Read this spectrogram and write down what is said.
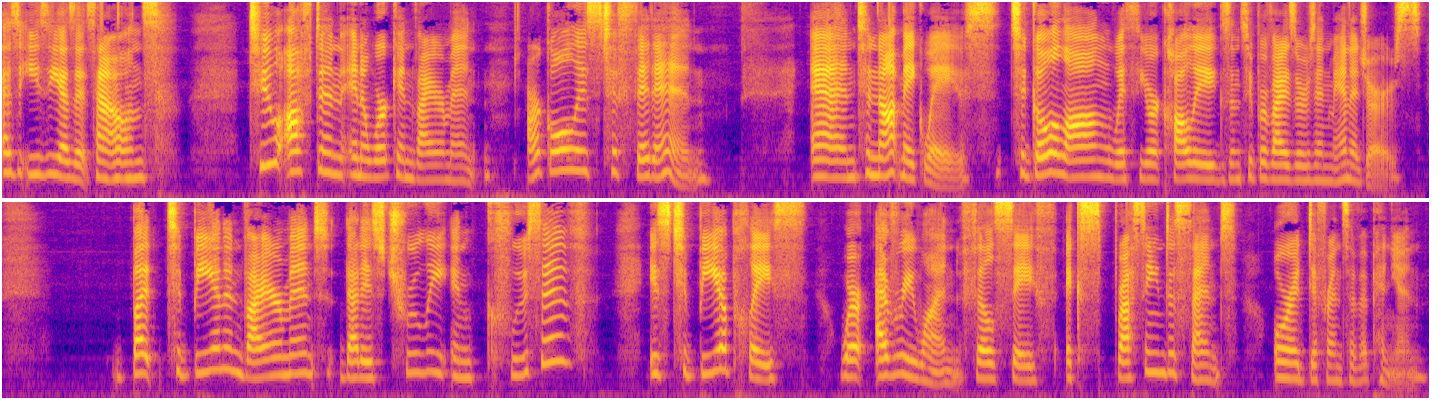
as easy as it sounds. Too often in a work environment, our goal is to fit in and to not make waves, to go along with your colleagues and supervisors and managers. But to be an environment that is truly inclusive is to be a place where everyone feels safe expressing dissent or a difference of opinion.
